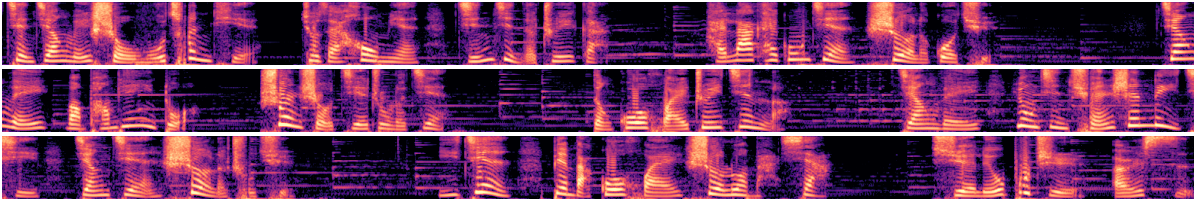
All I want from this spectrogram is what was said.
见姜维手无寸铁，就在后面紧紧的追赶，还拉开弓箭射了过去。姜维往旁边一躲，顺手接住了箭。等郭淮追近了，姜维用尽全身力气将箭射了出去，一箭便把郭淮射落马下，血流不止而死。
